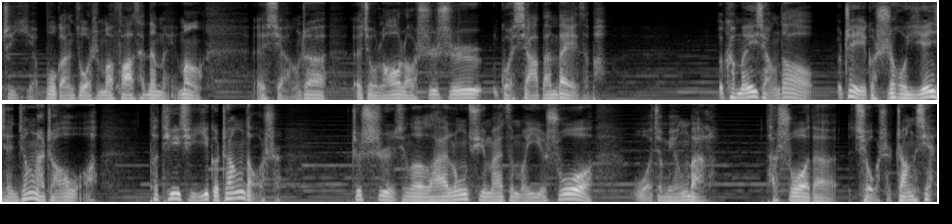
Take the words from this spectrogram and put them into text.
这也不敢做什么发财的美梦，想着就老老实实过下半辈子吧。可没想到，这个时候严显江来找我，他提起一个张道士，这事情的来龙去脉这么一说，我就明白了，他说的就是张宪。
